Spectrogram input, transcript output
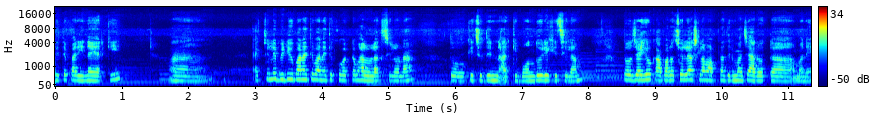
দিতে পারি নাই আর কি। অ্যাকচুয়ালি ভিডিও বানাইতে বানাইতে খুব একটা ভালো লাগছিল না। তো কিছুদিন আর কি বন্ধই রেখেছিলাম। তো যাই হোক, আবারও চলে আসলাম আপনাদের মাঝে আরও একটা মানে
